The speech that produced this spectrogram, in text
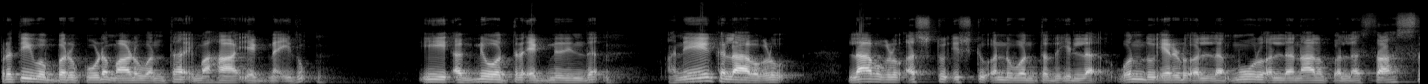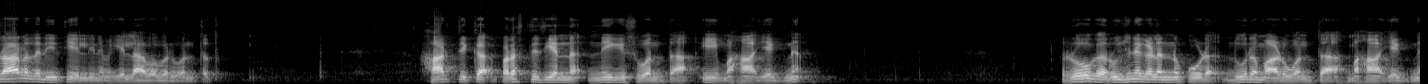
ಪ್ರತಿಯೊಬ್ಬರು ಕೂಡ ಮಾಡುವಂಥ ಮಹಾಯಜ್ಞ ಇದು. ಈ ಅಗ್ನಿಹೋತ್ರ ಯಜ್ಞದಿಂದ ಅನೇಕ ಲಾಭಗಳು ಲಾಭಗಳು ಅಷ್ಟು ಇಷ್ಟು ಅನ್ನುವಂಥದ್ದು ಇಲ್ಲ. ಒಂದು, ಎರಡು ಅಲ್ಲ, ಮೂರು ಅಲ್ಲ, ನಾಲ್ಕು ಅಲ್ಲ, ಸಹಸ್ರಾರದ ರೀತಿಯಲ್ಲಿ ನಮಗೆ ಲಾಭ ಬರುವಂಥದ್ದು. ಆರ್ಥಿಕ ಪರಿಸ್ಥಿತಿಯನ್ನು ನೀಗಿಸುವಂಥ ಈ ಮಹಾಯಜ್ಞ. ರೋಗ ರುಜಿನಗಳನ್ನು ಕೂಡ ದೂರ ಮಾಡುವಂಥ ಮಹಾಯಜ್ಞ.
